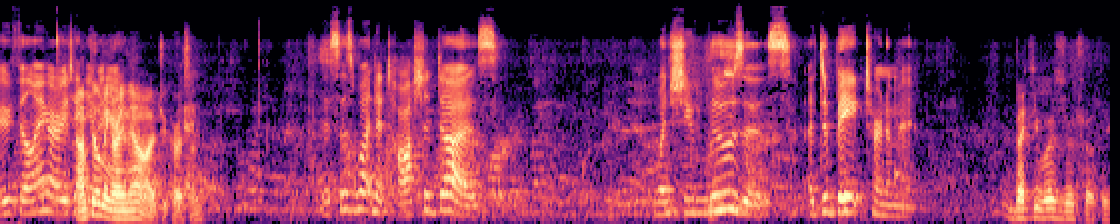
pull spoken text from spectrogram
Are you filming or are you taking I'm filming right now, Audrey Carson. This is what Natasha does when she loses a debate tournament. Becky, where's your trophy?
